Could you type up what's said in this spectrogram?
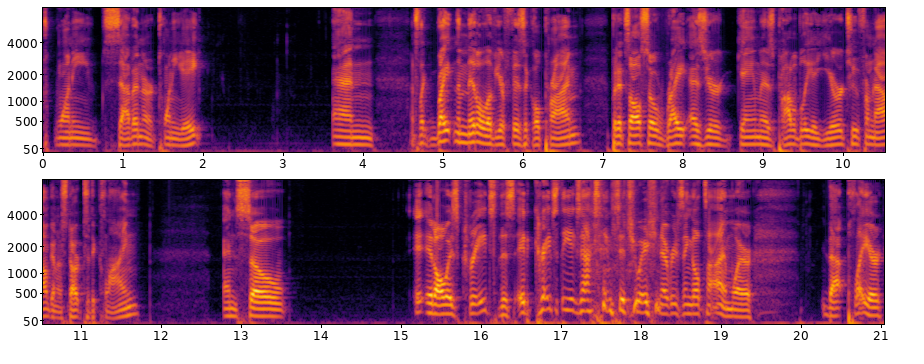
27 or 28. And it's like right in the middle of your physical prime, but it's also right as your game is probably a year or two from now going to start to decline. And so it, it always creates this, it creates the exact same situation every single time where that player,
